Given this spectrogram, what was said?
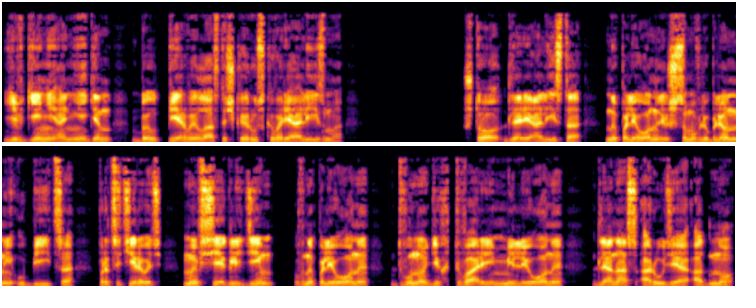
Евгений Онегин был первой ласточкой русского реализма, что для реалиста Наполеон лишь самовлюбленный убийца, процитировать «Мы все глядим в Наполеоны, двуногих тварей миллионы», для нас орудие одно.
